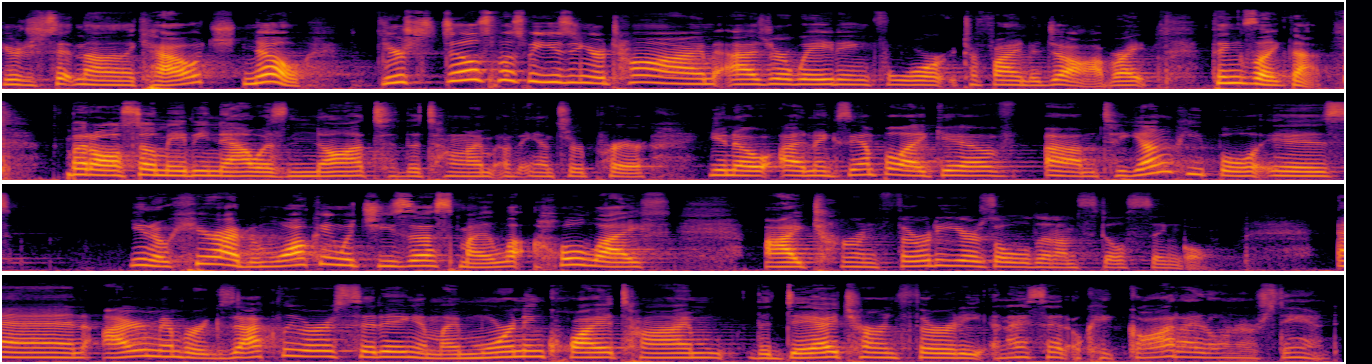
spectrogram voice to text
you're just sitting on the couch. No, you're still supposed to be using your time as you're waiting for to find a job, right? Things like that. But also, maybe now is not the time of answered prayer. You know, an example I give um, to young people is, you know, here I've been walking with Jesus my whole life. I turned 30 years old and I'm still single. And I remember exactly where I was sitting in my morning quiet time the day I turned 30. And I said, okay, God, I don't understand.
